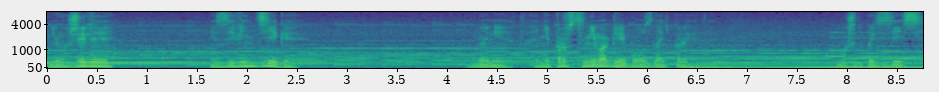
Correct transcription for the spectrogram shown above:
Неужели из-за Виндиго? Но нет, они просто не могли бы узнать про это. Может быть, здесь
